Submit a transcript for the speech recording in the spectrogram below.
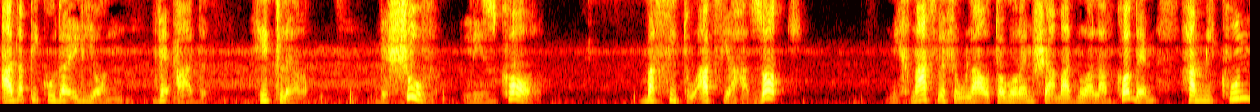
עד הפיקוד העליון ועד היטלר. ושוב, לזכור בסיטואציה הזאת נכנס לפעולה אותו גורם שעמדנו עליו קודם, המיקון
